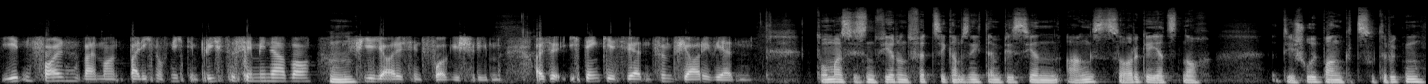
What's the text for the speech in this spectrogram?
jeden Fall, weil man, weil ich noch nicht im Priesterseminar war. Mhm. Vier Jahre sind vorgeschrieben. Also ich denke, es werden fünf Jahre werden. Thomas, Sie sind 44. Haben Sie nicht ein bisschen Angst, Sorge, jetzt noch die Schulbank zu drücken?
